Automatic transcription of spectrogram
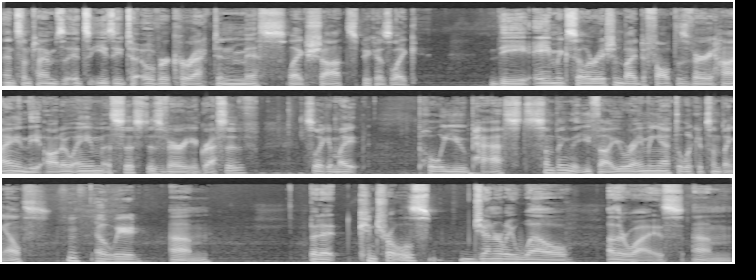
and sometimes it's easy to overcorrect and miss like shots because like the aim acceleration by default is very high and the auto aim assist is very aggressive. So like it might pull you past something that you thought you were aiming at to look at something else. Oh, weird. Um, But it controls generally well otherwise. Um,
